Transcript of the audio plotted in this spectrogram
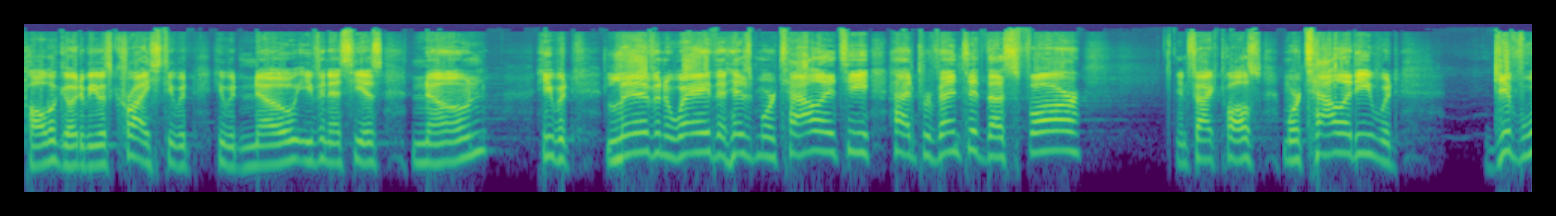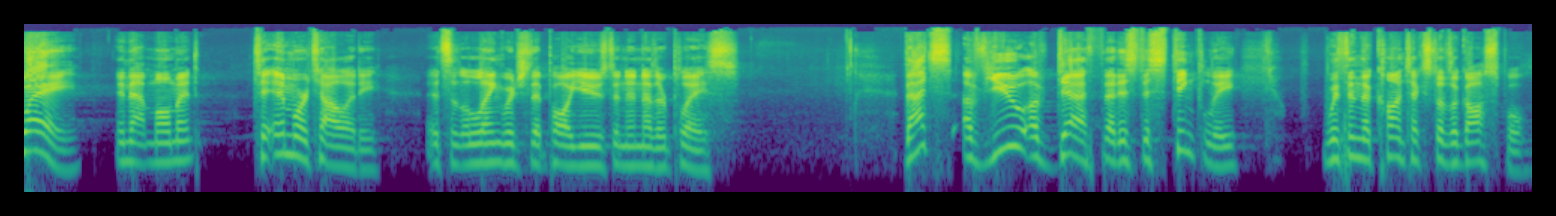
Paul would go to be with Christ. He would, he would know, even as he is known. He would live in a way that his mortality had prevented thus far. In fact, Paul's mortality would give way in that moment to immortality. It's the language that Paul used in another place. That's a view of death that is distinctly within the context of the gospel.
